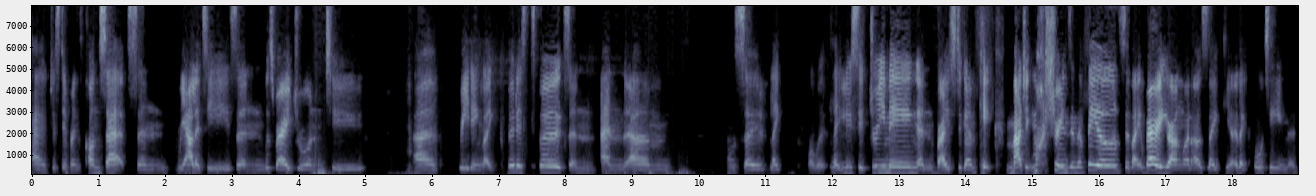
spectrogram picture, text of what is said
yeah just different concepts and realities and was very drawn to uh, reading like Buddhist books and and um, also like what like lucid dreaming and I used to go and pick magic mushrooms in the fields and like very young when I was like you know like 14 and,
